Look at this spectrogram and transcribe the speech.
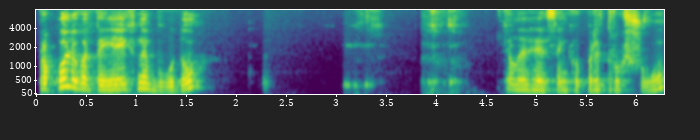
Проколювати я їх не буду. Легесенько притрушу.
